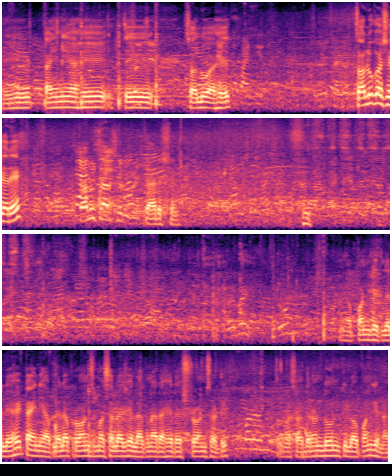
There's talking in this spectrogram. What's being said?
हे टायनी आहे ते चालू आहेत. चालू कसे अरे चालू चारशे रुपये. चारशे. आपण घेतलेले आहे. टायनी आपल्याला प्रॉन्स मसाला जे लागणार आहे रेस्टॉरंटसाठी तर साधारण दोन किलो आपण घेणार.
